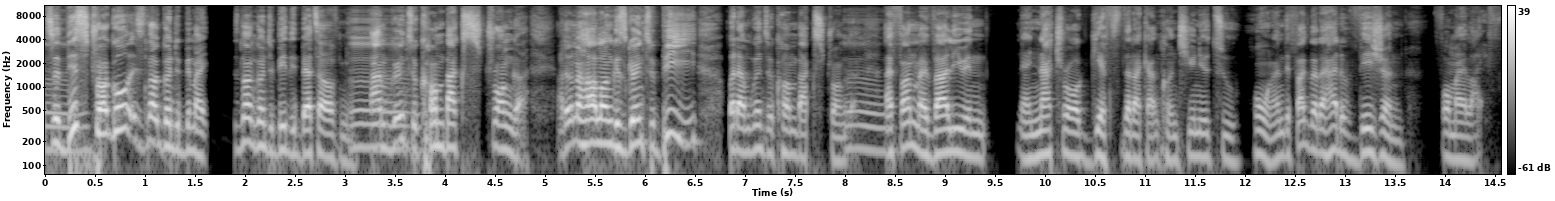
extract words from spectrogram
So this Mm. struggle is not going to be my it's not going to be the better of me. I'm going to Mm. come back stronger. I don't know how long it's going to be, but I'm going to come back stronger. Mm. I found my value in my natural gifts that I can continue to hone. And the fact that I had a vision for my life.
